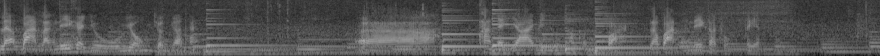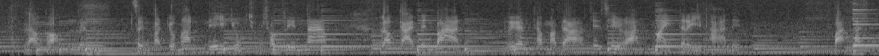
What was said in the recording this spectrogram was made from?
และบ้านหลังนี้ก็อยู่ยงจนกระทั่งท่านได้ย้ายไปอยู่ทางคนขวางแล้วบ้านหลังนี้ก็ถูกเปลี่ยน แล้วก็ลือซึ่งปัจจุบันนี้อยู่ชุมชนริมน้ำแล้วกลายเป็นบ้านเรือนธรรมดาที่ชื่อร้านไมตรีพาณิชย์บ้านหลังนี้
